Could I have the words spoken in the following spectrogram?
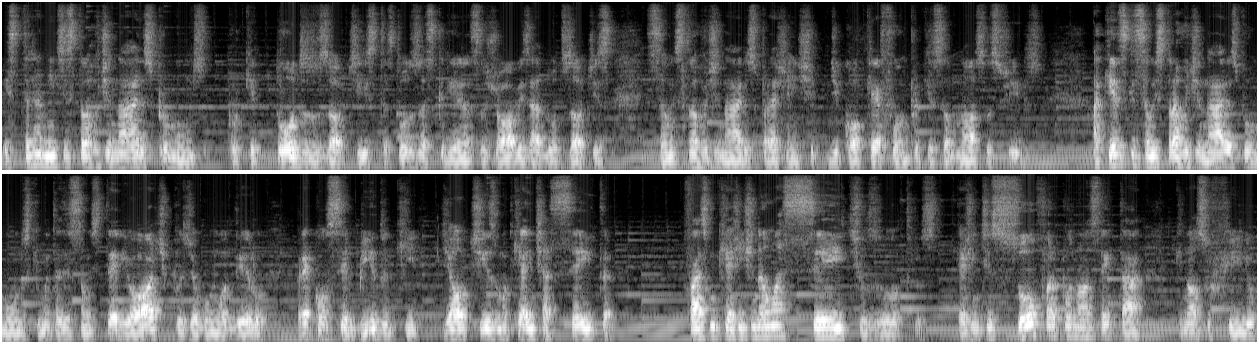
extremamente extraordinários para o mundo, porque todos os autistas, todas as crianças, jovens, adultos autistas são extraordinários para a gente de qualquer forma, porque são nossos filhos. Aqueles que são extraordinários para o mundo, que muitas vezes são estereótipos de algum modelo preconcebido que, de autismo que a gente aceita, faz com que a gente não aceite os outros, que a gente sofra por não aceitar que nosso filho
